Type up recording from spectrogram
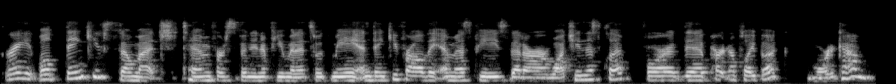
Great. Well, thank you so much, Tim, for spending a few minutes with me. And thank you for all the MSPs that are watching this clip for the partner playbook. More to come.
